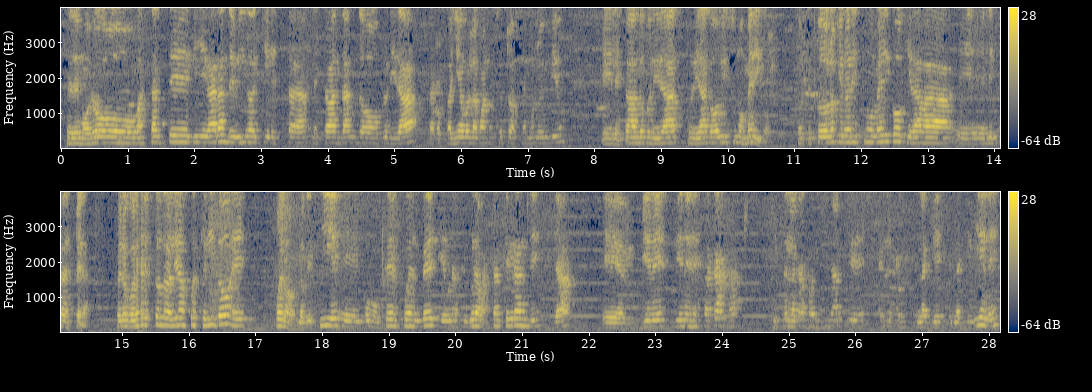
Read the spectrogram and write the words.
se demoró bastante que llegaran debido a que le, está, le estaban dando prioridad, la compañía con la cual nosotros hacemos los envíos, eh, le está dando prioridad, prioridad a todos los insumos médicos. Entonces todo lo que no era insumo médico quedaba en lista de espera. Pero con esto en realidad fue expedito. Bueno, lo que sí, eh, como ustedes pueden ver, es una figura bastante grande, ¿ya? Eh, viene, viene en esta caja, esta es la caja original que, en, la que, la que viene,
